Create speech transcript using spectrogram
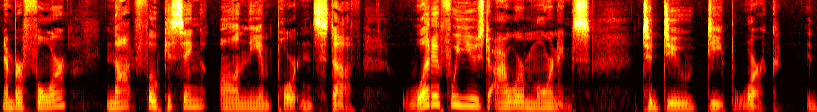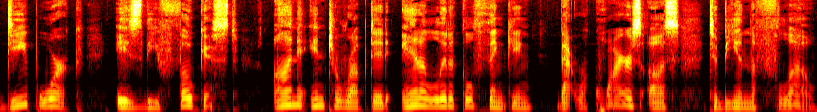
Number four, not focusing on the important stuff. What if we used our mornings to do deep work. Deep work is the focused, uninterrupted analytical thinking that requires us to be in the flow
